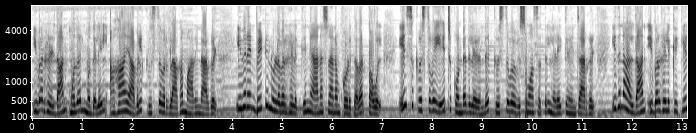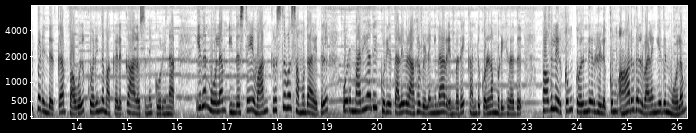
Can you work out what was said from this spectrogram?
இவர்கள்தான் முதல் முதலில் அகாயாவில் கிறிஸ்தவர்களாக மாறினார்கள். இவரின் வீட்டில் உள்ளவர்களுக்கு ஞானஸ்நானம் கொடுத்தவர் பவுல். இயேசு கிறிஸ்துவை ஏற்றுக்கொண்டதிலிருந்து கிறிஸ்துவ விசுவாசத்தில் நிலைத்து நின்றார்கள். இதனால்தான் இவர்களுக்கு கீழ்ப்படிந்திருக்க பவுல் கொரிந்த மக்களுக்கு ஆலோசனை கூறினார். இதன் மூலம் இந்த ஸ்தேவான் கிறிஸ்தவ சமுதாயத்தில் ஒரு மரியாதைக்குரிய தலைவராக விளங்கினார் என்பதை கண்டுகொள்ள முடிகிறது. பவுலிற்கும் கொரிந்தியர்களுக்கும் ஆறுதல் வழங்கியதன் மூலம்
